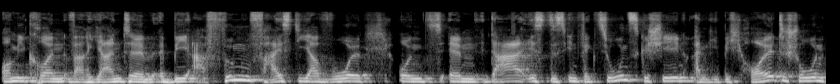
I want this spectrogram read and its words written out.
Omikron-Variante BA5 heißt die ja wohl. Und ähm, da ist das Infektionsgeschehen angeblich heute schon,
